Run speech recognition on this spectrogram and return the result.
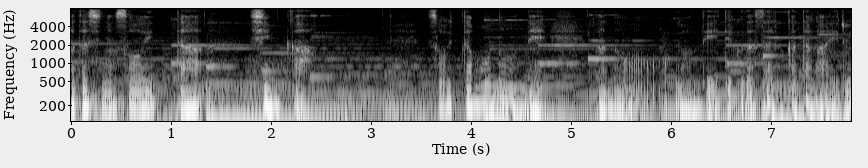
私のそういった進化そういったものをねあの読んでいてくださる方がいる。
